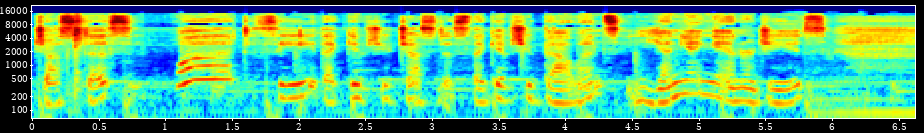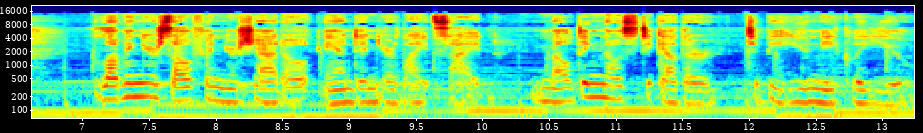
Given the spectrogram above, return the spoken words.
justice. What? See, that gives you justice, that gives you balance, yin yang energies loving yourself in your shadow and in your light side, melding those together to be uniquely you.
